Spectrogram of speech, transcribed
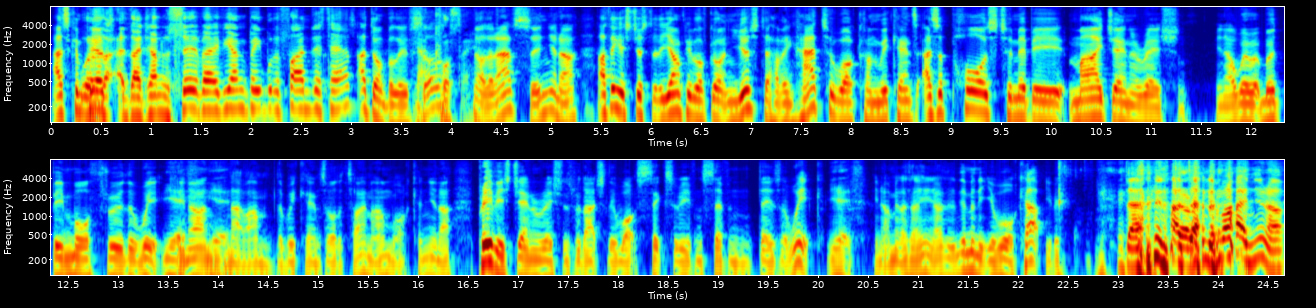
as Well, compared have, they, have they done a survey of young people to find this out? I don't believe No, so. of course they Not that I've seen, you know. I think it's just that the young people have gotten used to having had to work on weekends as opposed to maybe my generation, you know, where it would be more through the week, you know. And yeah. now I'm the weekends all the time, I'm working, you know. Previous generations would actually work six or even seven days a week. Yes. You know, I mean, like, you know, the minute you woke up, you'd be down, you know, down the mine, you know.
